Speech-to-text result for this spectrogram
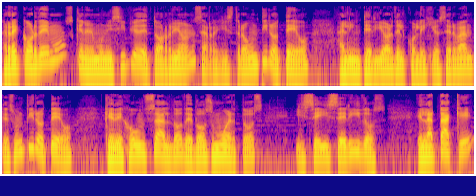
Recordemos que en el municipio de Torreón se registró un tiroteo al interior del Colegio Cervantes, un tiroteo que dejó un saldo de dos muertos y seis heridos. El ataque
